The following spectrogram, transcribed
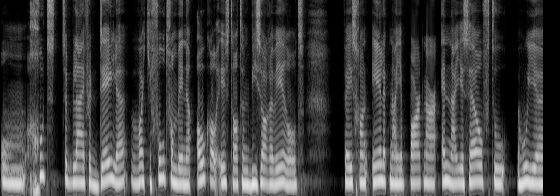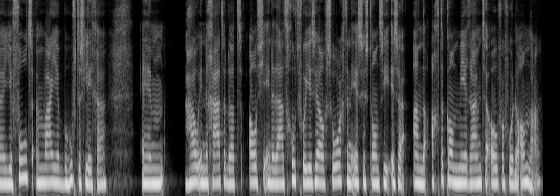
om goed te blijven delen wat je voelt van binnen. Ook al is dat een bizarre wereld. Wees gewoon eerlijk naar je partner en naar jezelf toe. Hoe je je voelt en waar je behoeftes liggen. En hou in de gaten dat als je inderdaad goed voor jezelf zorgt, in eerste instantie is er aan de achterkant meer ruimte over voor de ander.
